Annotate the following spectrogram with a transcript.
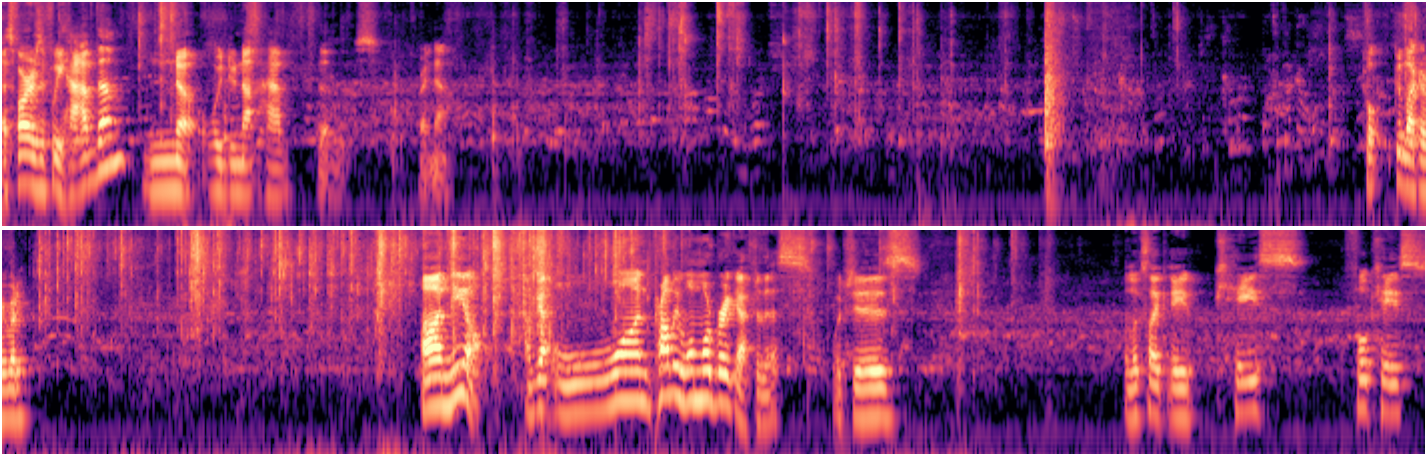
As far as if we have them, no, we do not have those right now. Cool. Good luck, everybody. Uh, Neil, I've got one, probably one more break after this, which is, it looks like a case, full case,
